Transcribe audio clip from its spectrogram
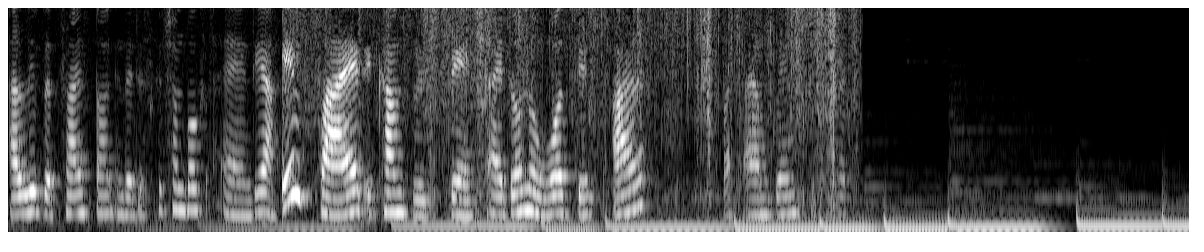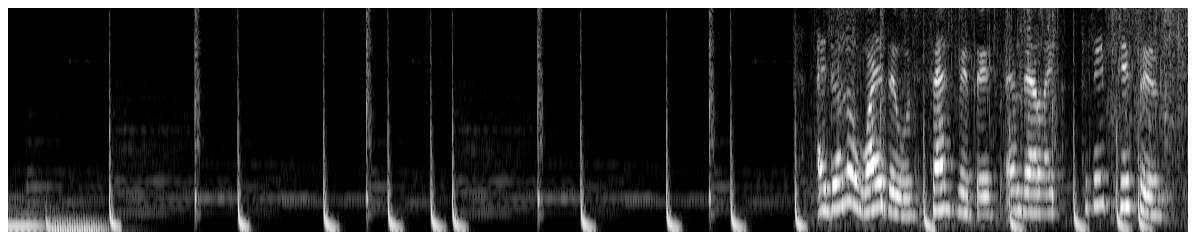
I'll leave the price down in the description box and yeah. Inside it comes with this. I don't know what these are but i am going to check. I don't know why they would send me this and they're like three pieces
